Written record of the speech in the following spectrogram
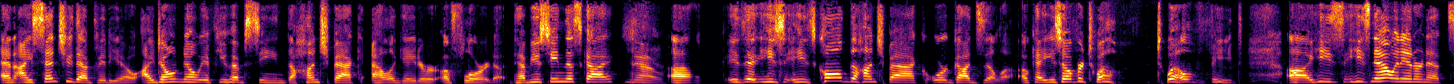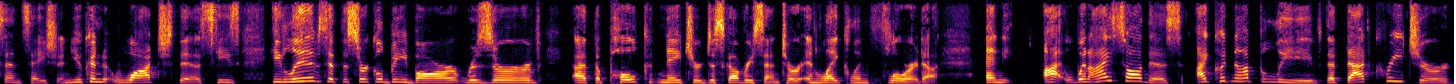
and I sent you that video. I don't know if you have seen the hunchback alligator of Florida. Have you seen this guy? No. Uh, he's he's called the hunchback or Godzilla. Okay, he's over 12, 12 feet. Uh, he's he's now an internet sensation. You can watch this. He's he lives at the Circle B Bar Reserve at the Polk Nature Discovery Center in Lakeland, Florida, and I when I saw this, I could not believe that that creature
